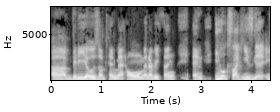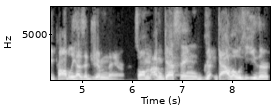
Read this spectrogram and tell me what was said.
uh, videos of him at home and everything, and he looks like he's he probably has a gym there. So I'm I'm guessing Gallows either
